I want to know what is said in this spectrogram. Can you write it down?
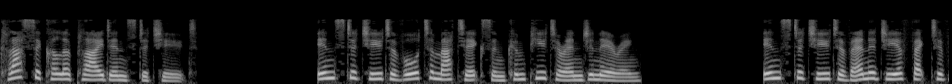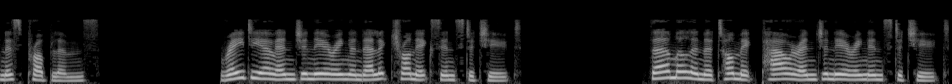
Classical Applied Institute. Institute of Automatics and Computer Engineering. Institute of Energy Effectiveness Problems. Radio Engineering and Electronics Institute Thermal and Atomic Power Engineering Institute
